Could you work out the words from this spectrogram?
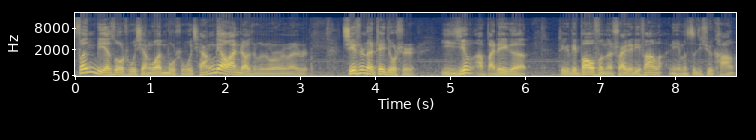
分别做出相关部署，强调按照什么什么什么。其实呢，这就是已经啊，把这个这个这包袱呢甩给地方了，你们自己去扛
